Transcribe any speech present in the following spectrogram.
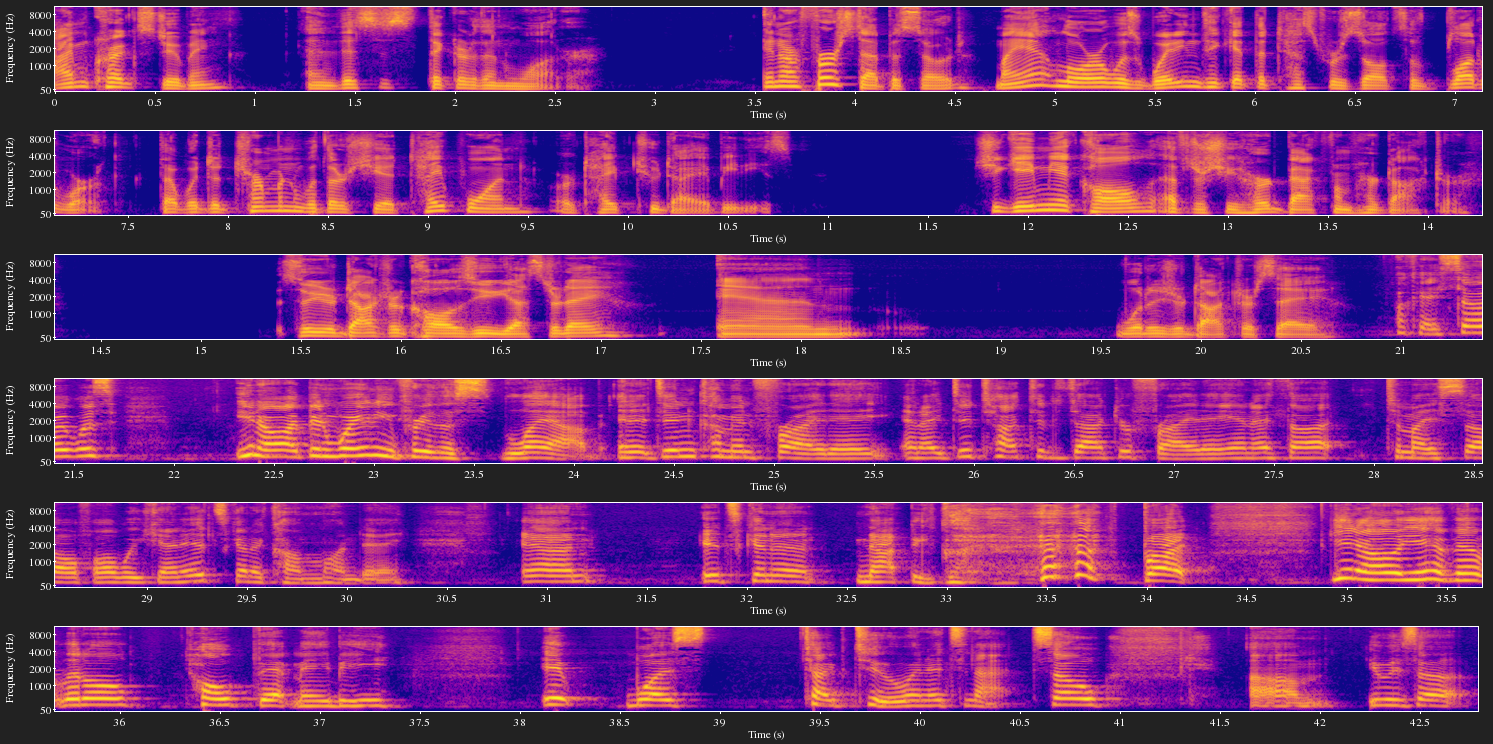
I'm Craig Stubing, and this is Thicker Than Water. In our first episode, my Aunt Laura was waiting to get the test results of blood work that would determine whether she had type 1 or type 2 diabetes. She gave me a call after she heard back from her doctor. So your doctor calls you yesterday, and what does your doctor say? Okay, so it was, you know, I've been waiting for this lab, and it didn't come in Friday. And I did talk to the doctor Friday, and I thought to myself all weekend, it's going to come Monday, and it's going to not be good. but you know, you have that little hope that maybe it was type two, and it's not. So um, it was a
